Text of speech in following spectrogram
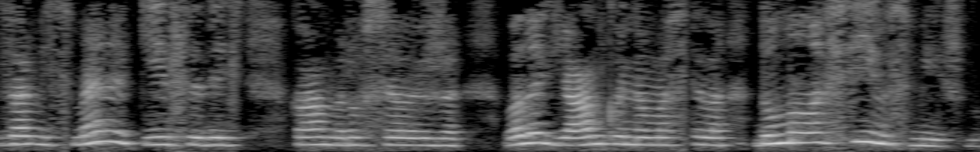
Замість мене Київ сидить, камеру все лежа, валер'янку намастила, думала всім смішно.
